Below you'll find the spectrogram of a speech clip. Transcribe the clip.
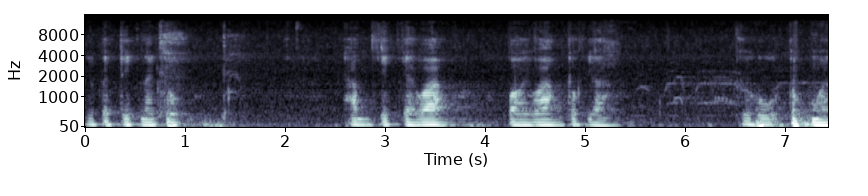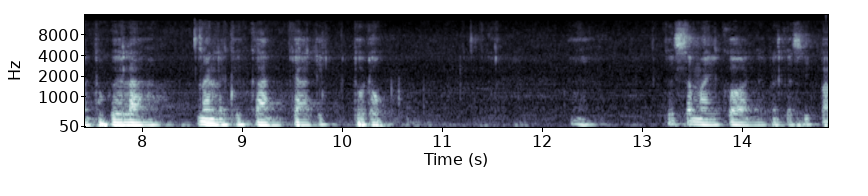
อย่าไปติดในทุกข์ทำจิตใจว่าปล่อยวางทุกอย่าง คือหูทุกเมื่อทุกเวลา นั่นแหละคือการจาริกตุดกคือสมัยก่อนเป็นกสิไป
